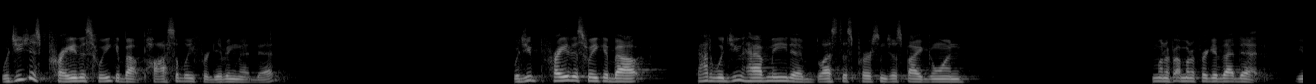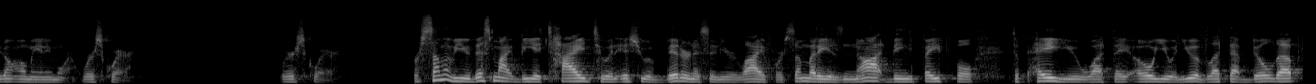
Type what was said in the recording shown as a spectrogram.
Would you just pray this week about possibly forgiving that debt? Would you pray this week about, God, would you have me to bless this person just by going, I'm going to, I'm to forgive that debt. You don't owe me anymore. We're square. We're square. For some of you, this might be tied to an issue of bitterness in your life where somebody is not being faithful to pay you what they owe you, and you have let that build up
